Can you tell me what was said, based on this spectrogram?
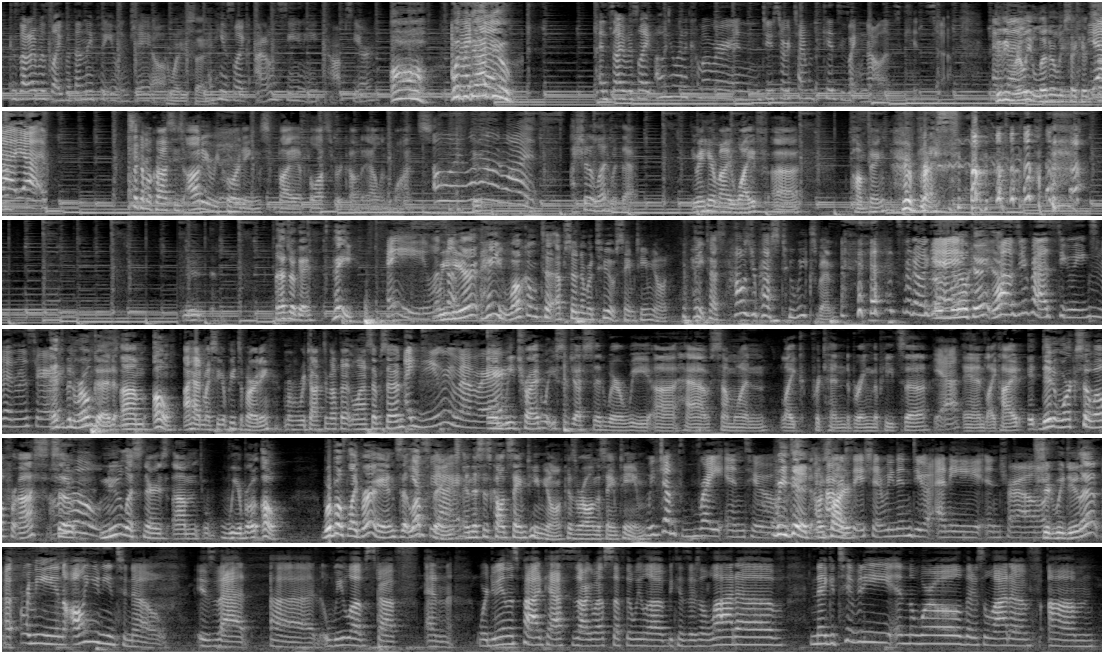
Because then I was like, "But then they put you in jail." What he said. And he's like, "I don't see any cops here." Oh, what did I Dad said- do? And so I was like, "Oh, you want to come over and do story time with the kids?" He's like, "No, that's kid stuff." Did he really literally say kids? Yeah, yeah. I also come across these audio recordings by a philosopher called Alan Watts. Oh, I love Alan Watts. I should have led with that. You may hear my wife uh, pumping her breasts. That's okay. Hey, Hey, what's we up? here? Hey, welcome to episode number two of Same Team Y'all. Hey, Tess, how's your past two weeks been? it's been okay. It's been okay, yeah. How's your past two weeks been, Mister? It's been real good. Um, oh, I had my secret pizza party. Remember we talked about that in the last episode? I do remember. and we tried what you suggested, where we uh, have someone like pretend to bring the pizza, Yeah. and like hide. It didn't work so well for us. so no. new listeners, um, we are both. Oh, we're both librarians that love Yes, we things, are. and this is called Same Team, y'all, because we're all on the same team. we jumped right into We did. I'm sorry. conversation. We didn't do any intro. Should we do that? Uh, I mean, all you need to know is that uh, we love stuff, and we're doing this podcast to talk about stuff that we love because there's a lot of negativity in the world. There's a lot of um,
